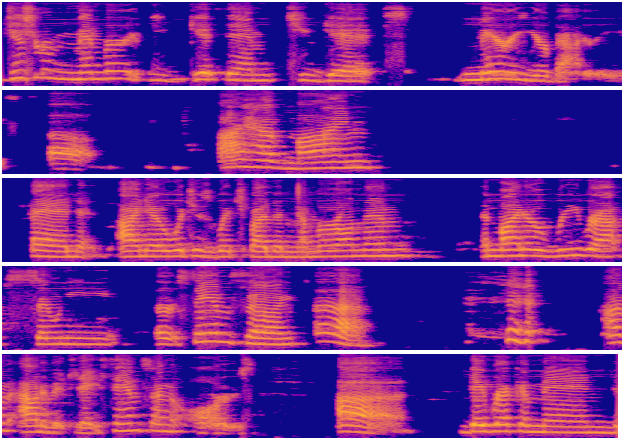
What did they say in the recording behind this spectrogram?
Just remember if you get them to get, marry your batteries. Um, I have mine and I know which is which by the number on them. And mine are rewrapped Sony or Samsung. Ah, I'm out of it today. Samsung R's. Uh, they recommend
